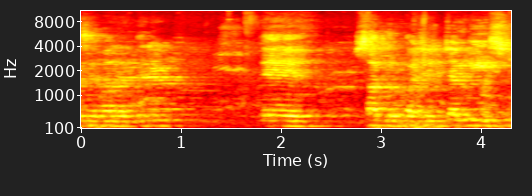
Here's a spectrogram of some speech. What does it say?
ਸੇਵਾ ਲੈਂਦੇ ਨੇ ਤੇ ਸਤਿਗੁਰੂ ਪਾਜੀ ਚੰਗੀ ਸੂ-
